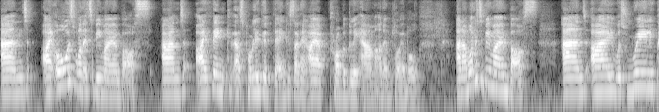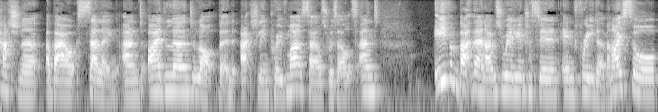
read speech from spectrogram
and I always wanted to be my own boss. And I think that's probably a good thing because I think I probably am unemployable. And I wanted to be my own boss. And I was really passionate about selling. And I had learned a lot that actually improved my sales results. And even back then, I was really interested in, in freedom. And I saw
